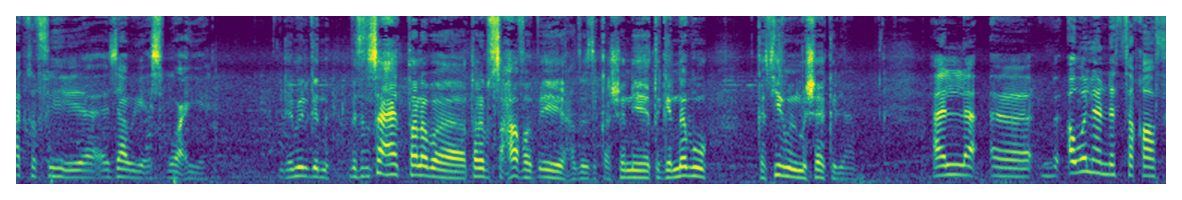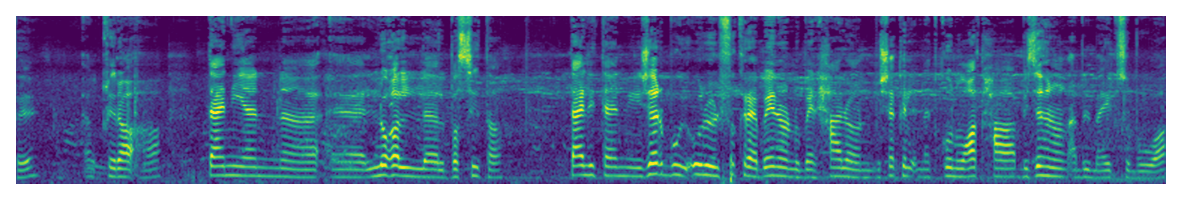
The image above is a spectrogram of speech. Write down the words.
اكتب فيه زاوية أسبوعية. جميل جدا. بتنصحي الطلبة طلبة الصحافة بإيه حضرتك؟ عشان يتجنبوا كثير من المشاكل يعني. هلا آه، اولا الثقافة القراءة ثانيا آه، اللغة البسيطة. ثالثا يجربوا يقولوا الفكرة بينهم وبين حالهم بشكل إنها تكون واضحة بذهنهم قبل ما يكتبوها.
